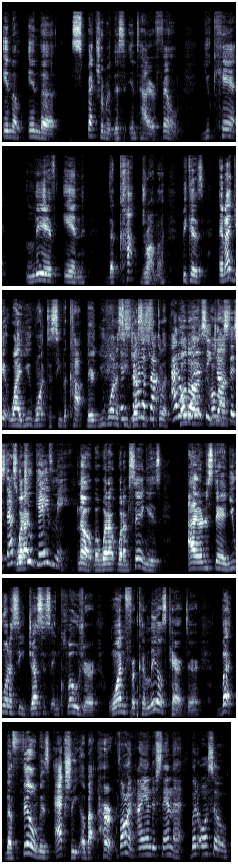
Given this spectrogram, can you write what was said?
in the in the spectrum of this entire film, you can't live in the cop drama because and I get why you want to see the cop there. You want to see it's justice about. for I don't want to see hold on. justice. That's what, I- you gave me. No, but what I, what I'm saying is, I understand you want to see justice and closure. One for Khalil's character, but the film is actually about her. Vaughn, I understand that. But also,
